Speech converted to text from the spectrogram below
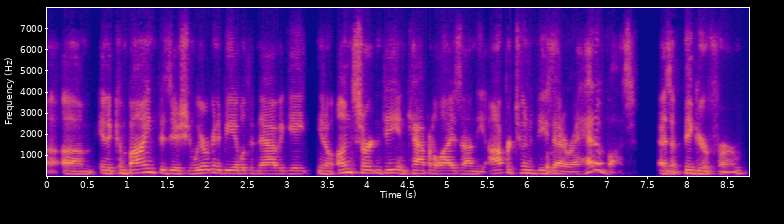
uh, um, in a combined position, we were going to be able to navigate, you know, uncertainty and capitalize on the opportunities that are ahead of us as a bigger firm.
